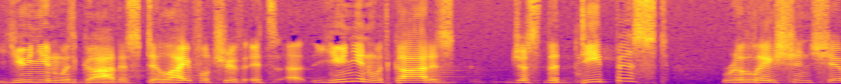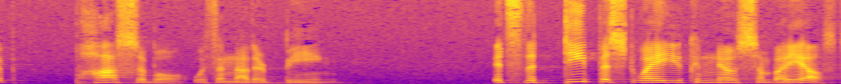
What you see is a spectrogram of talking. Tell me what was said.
Union with God, this delightful truth. It's uh, union with God is just the deepest relationship possible with another being. It's the deepest way you can know somebody else.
